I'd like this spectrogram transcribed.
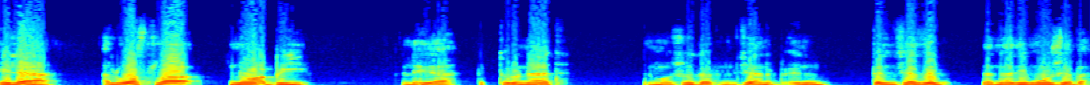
إلى الوصلة نوع B اللي هي الإلكترونات الموجودة في الجانب N تنجذب لأن هذه موجبة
